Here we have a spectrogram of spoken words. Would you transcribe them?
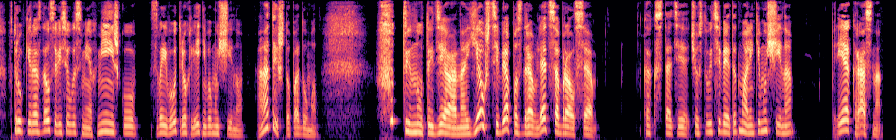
— в трубке раздался веселый смех. «Мишку, своего трехлетнего мужчину». А ты что подумал? Фу ты, ну ты, Диана, я уж тебя поздравлять собрался. Как, кстати, чувствует себя этот маленький мужчина? Прекрасно.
